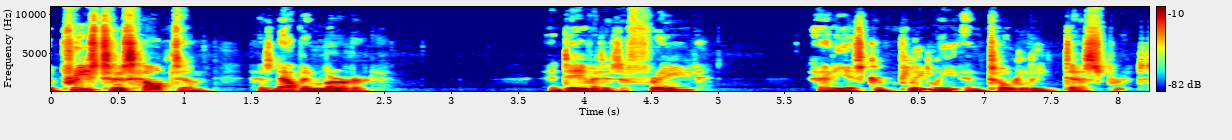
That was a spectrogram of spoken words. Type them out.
The priest who's helped him has now been murdered. And David is afraid and he is completely and totally desperate.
